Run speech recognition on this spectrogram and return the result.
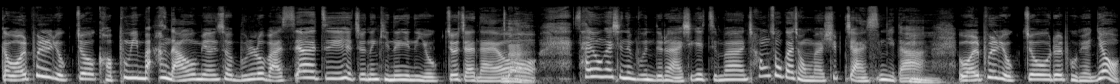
그러니까 월풀 욕조 거품이 막 나오면서 물로 마사지 해주는 기능 있는 욕조잖아요. 네. 사용하시는 분들은 아시겠지만 청소가 정말 쉽지 않습니다. 음. 월풀 욕조를 보면요.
